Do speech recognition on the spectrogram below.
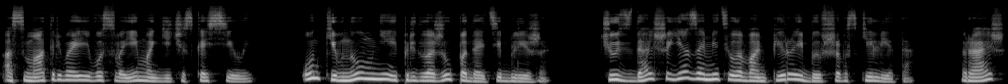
осматривая его своей магической силой. Он кивнул мне и предложил подойти ближе. Чуть дальше я заметила вампира и бывшего скелета. Райш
